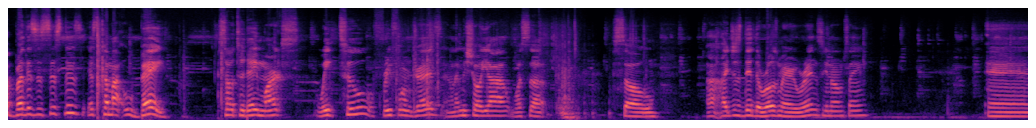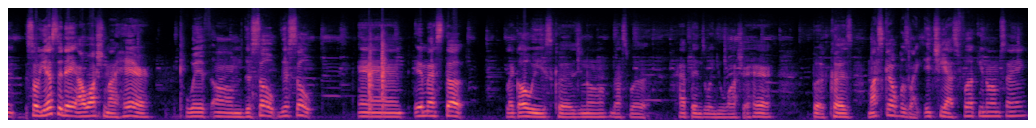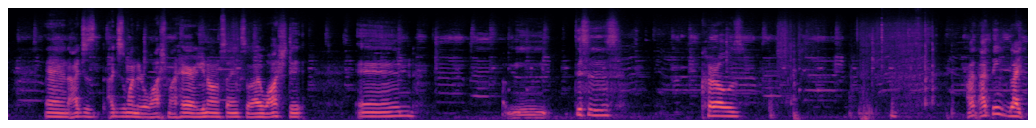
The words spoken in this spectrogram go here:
up, brothers and sisters? It's Kamau Bey. So today marks week two freeform dreads, and let me show y'all what's up. So uh, I just did the rosemary rinse, you know what I'm saying? And so yesterday I washed my hair with um the soap, this soap, and it messed up like always, cause you know that's what happens when you wash your hair because my scalp was like itchy as fuck, you know what I'm saying? And I just I just wanted to wash my hair, you know what I'm saying? So I washed it, and I mean this is curls. I I think like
